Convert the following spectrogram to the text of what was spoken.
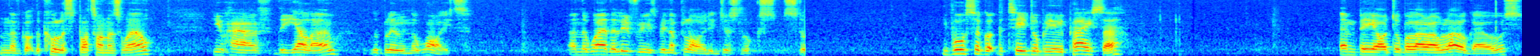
and they've got the colour spot on as well you have the yellow the blue and the white and the way the livery has been applied it just looks stunning You've also got the TW Pacer and BR double arrow logos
